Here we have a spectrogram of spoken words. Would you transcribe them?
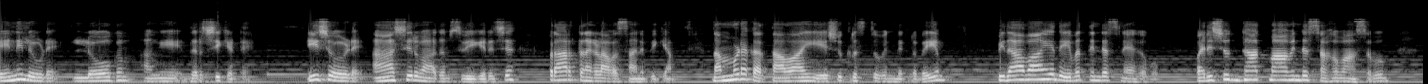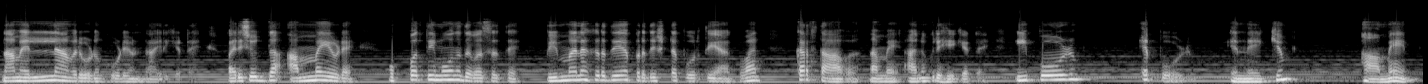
എന്നിലൂടെ ലോകം അങ്ങയെ ദർശിക്കട്ടെ. ഈശോയുടെ ആശീർവാദം സ്വീകരിച്ച് പ്രാർത്ഥനകൾ അവസാനിപ്പിക്കാം. നമ്മുടെ കർത്താവായ യേശു ക്രിസ്തുവിന്റെ കൃപയും പിതാവായ ദൈവത്തിന്റെ സ്നേഹവും പരിശുദ്ധാത്മാവിന്റെ സഹവാസവും നാം എല്ലാവരോടും കൂടെ ഉണ്ടായിരിക്കട്ടെ. പരിശുദ്ധ അമ്മയുടെ മുപ്പത്തിമൂന്ന് ദിവസത്തെ വിമല ഹൃദയ പ്രതിഷ്ഠ പൂർത്തിയാക്കുവാൻ കർത്താവ് നമ്മെ അനുഗ്രഹിക്കട്ടെ. ഇപ്പോഴും എപ്പോഴും എന്നേക്കും. ആമേൻ.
